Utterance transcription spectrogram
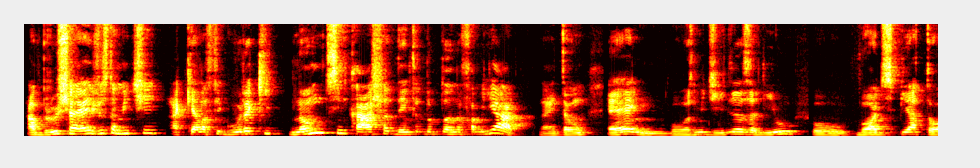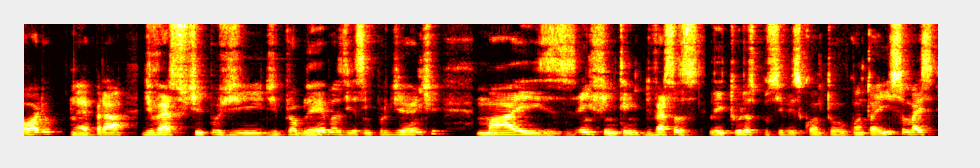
a bruxa é justamente aquela figura que não se encaixa dentro do plano familiar. Né? Então, é, em boas medidas, ali o, o bode expiatório né, para diversos tipos de, de problemas e assim por diante mas enfim, tem diversas leituras possíveis quanto, quanto a isso, mas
